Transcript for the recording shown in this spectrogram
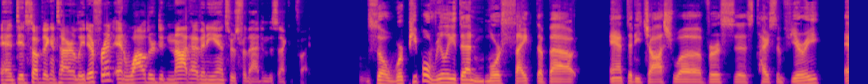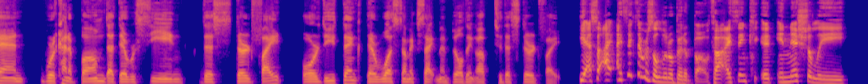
and did something entirely different. And Wilder did not have any answers for that in the second fight. So were people really then more psyched about Anthony Joshua versus Tyson Fury and were kind of bummed that they were seeing this third fight? Or do you think there was some excitement building up to this third fight? Yes, I, I think there was a little bit of both. I think it initially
